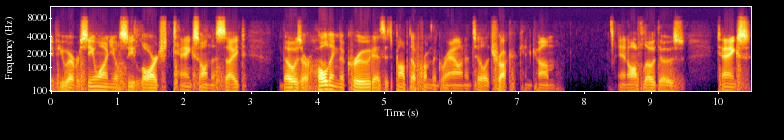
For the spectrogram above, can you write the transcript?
If you ever see one, you'll see large tanks on the site those are holding the crude as it's pumped up from the ground until a truck can come and offload those tanks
